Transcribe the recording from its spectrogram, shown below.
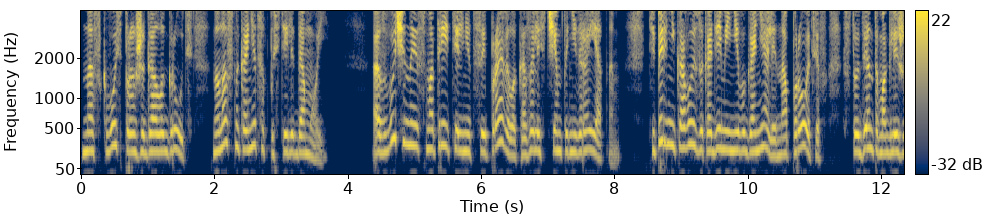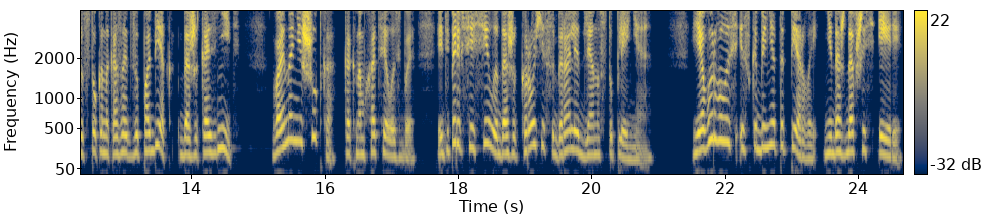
насквозь прожигала грудь, но нас, наконец, отпустили домой. Озвученные смотрительницей правила казались чем-то невероятным. Теперь никого из Академии не выгоняли, напротив, студента могли жестоко наказать за побег, даже казнить. Война не шутка, как нам хотелось бы, и теперь все силы, даже крохи, собирали для наступления. Я вырвалась из кабинета первой, не дождавшись Эри,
